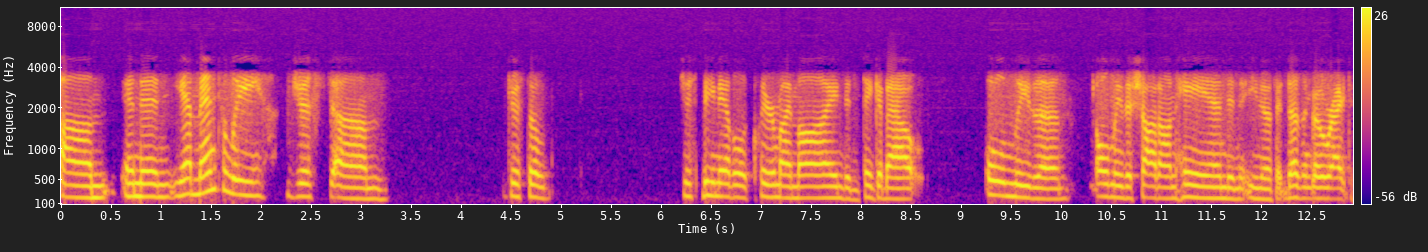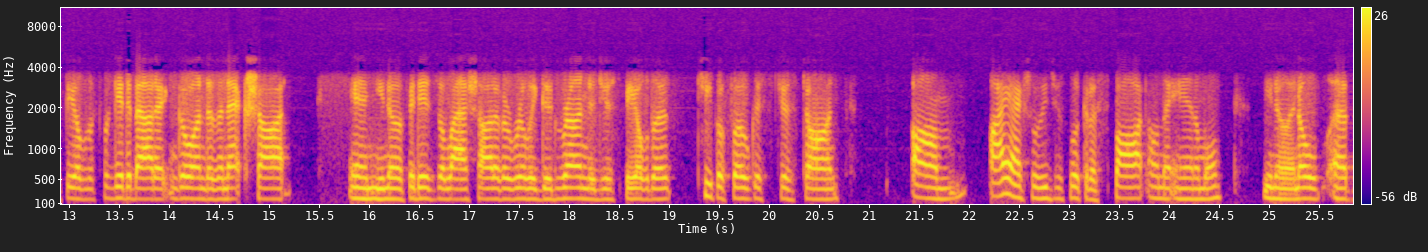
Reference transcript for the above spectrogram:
Um, and then yeah, mentally just um, just a just being able to clear my mind and think about only the only the shot on hand and you know if it doesn't go right to be able to forget about it and go on to the next shot. And you know if it is the last shot of a really good run to just be able to keep a focus just on um I actually just look at a spot on the animal you know an old a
